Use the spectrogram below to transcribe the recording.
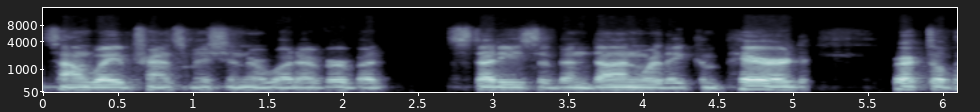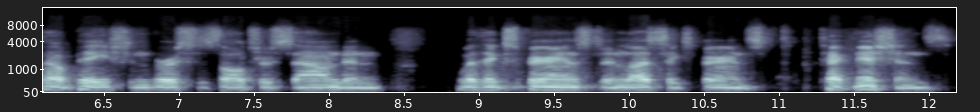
sound wave transmission or whatever, but studies have been done where they compared rectal palpation versus ultrasound and with experienced and less experienced technicians.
